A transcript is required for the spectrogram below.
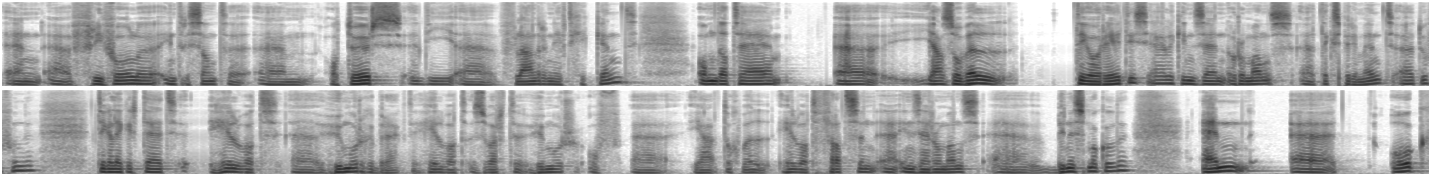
en uh, frivole, interessante um, auteurs die uh, Vlaanderen heeft gekend, omdat hij ja, zowel theoretisch eigenlijk in zijn romans het experiment uitoefende, tegelijkertijd heel wat humor gebruikte, heel wat zwarte humor of ja, toch wel heel wat fratsen in zijn romans binnensmokkelde. En ook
